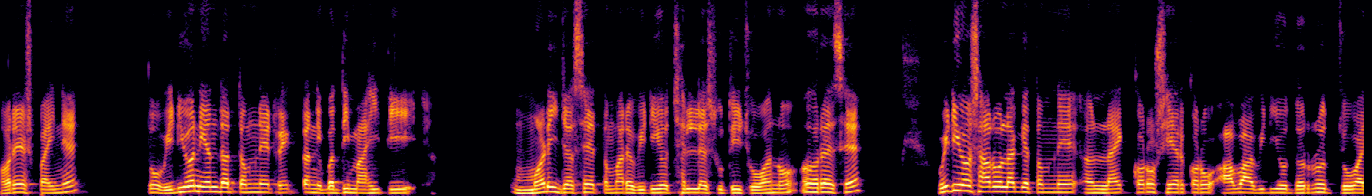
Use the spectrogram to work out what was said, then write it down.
હરેશભાઈને. તો વિડીયોની અંદર તમને ટ્રેક્ટરની બધી માહિતી મળી જશે. તમારે વીડિયો છેલ્લે સુધી જોવાનો રહેશે. વીડિયો સારો લાગે તમને લાઈક કરો, શેર કરો. આવા વીડિયો દરરોજ જોવા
